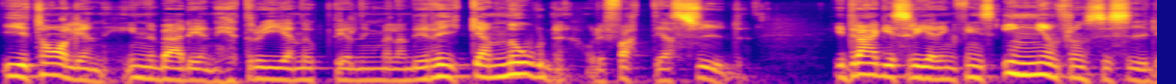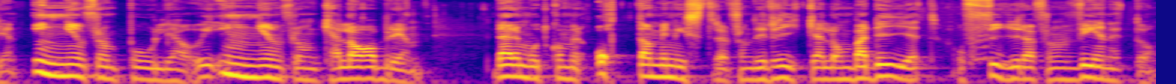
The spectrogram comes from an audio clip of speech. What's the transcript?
I Italien innebär det en heterogen uppdelning mellan det rika nord och det fattiga syd. I Draghis regering finns ingen från Sicilien, ingen från Puglia och ingen från Kalabrien. Däremot kommer åtta ministrar från det rika Lombardiet och fyra från Veneto.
